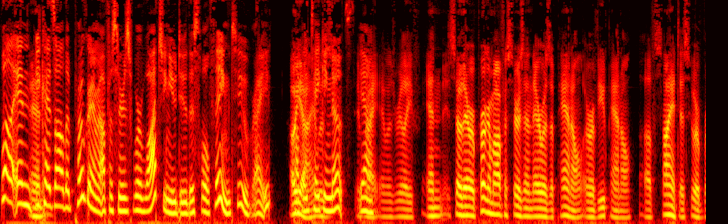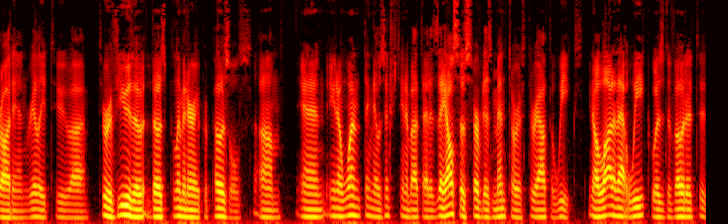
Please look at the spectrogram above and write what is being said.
well, and, and, because all the program officers were watching you do this whole thing too, right? Oh Probably yeah, taking was, notes. Yeah, right. It was really, and so there were program officers, and there was a panel, a review panel of scientists who were brought in really to uh, to review the, those preliminary proposals. Um, and, you know, one thing that was interesting about that is they also served as mentors throughout the weeks. You know, a lot of that week was devoted to,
